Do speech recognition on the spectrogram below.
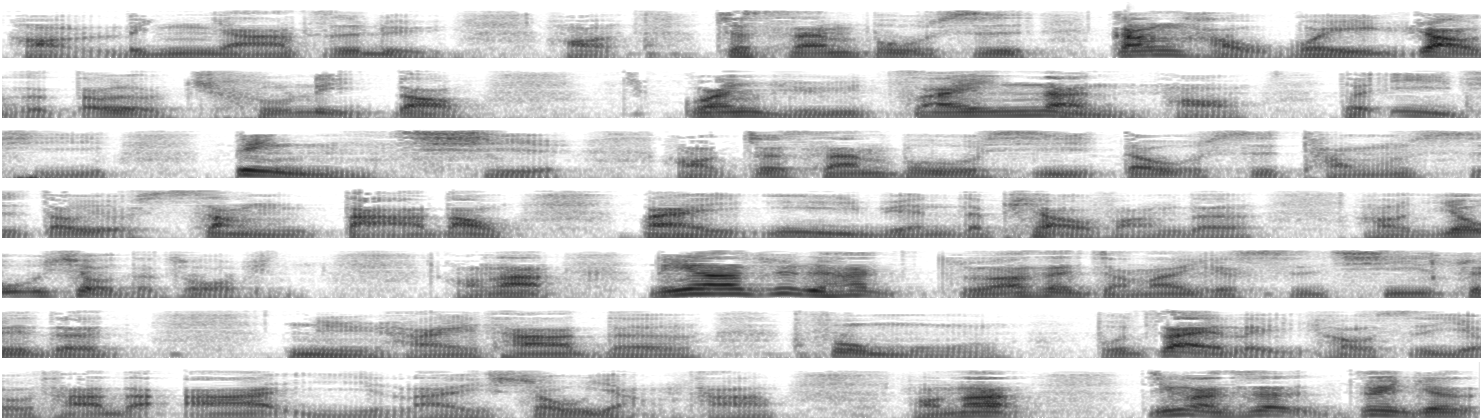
好铃芽之旅，好这三部是刚好围绕着都有处理到。关于灾难哈的议题，并且好这三部戏都是同时都有上达到百亿元的票房的好优秀的作品。好，那《铃芽之旅》它主要在讲到一个十七岁的女孩，她的父母。不在了以后，是由她的阿姨来收养她。好，那尽管是这个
